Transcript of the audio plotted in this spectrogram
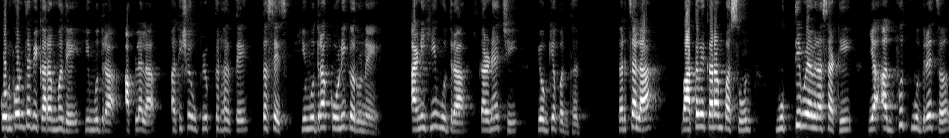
कोणकोणत्या विकारांमध्ये ही मुद्रा आपल्याला अतिशय उपयुक्त ठरते तसेच ही मुद्रा कोणी करू नये आणि ही मुद्रा करण्याची योग्य पद्धत. तर चला वातविकारांपासून मुक्ती मिळवण्यासाठी या अद्भुत मुद्रेचं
